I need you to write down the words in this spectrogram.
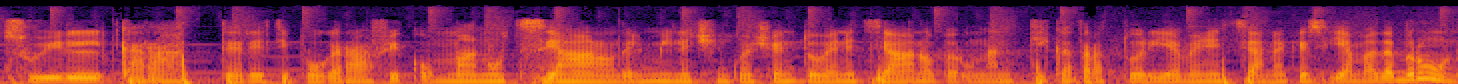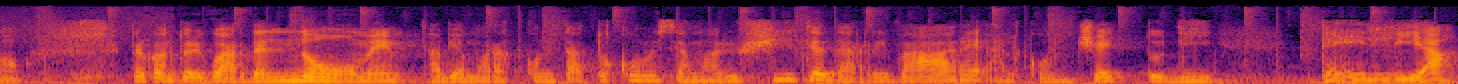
sul carattere tipografico manuziano del 1500 veneziano per un'antica trattoria veneziana che si chiama da Bruno. Per quanto riguarda il nome abbiamo raccontato come siamo riusciti ad arrivare al concetto di Teglia.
